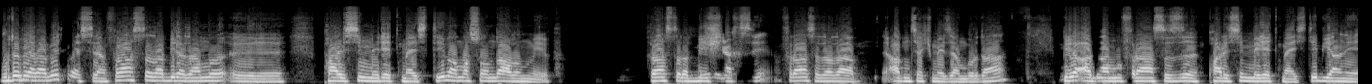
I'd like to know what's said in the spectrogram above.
Burada bir əlavə etmək istəyirəm. Fransada bir adamı e, Parisin meri etmək istəyib, amma sonda alınmayıb. Fransada bir şəxsi, Fransada da adını çəkməyəcəm burada. Bir adamı fransızı Parisin meri etmək istəyib, yəni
